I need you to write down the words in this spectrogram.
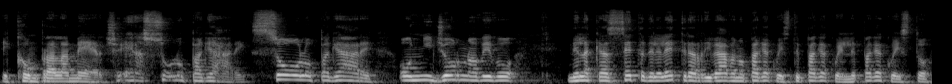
e compra la merce. Era solo pagare, solo pagare. Ogni giorno avevo nella cassetta delle lettere arrivavano paga e paga quello e paga questo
